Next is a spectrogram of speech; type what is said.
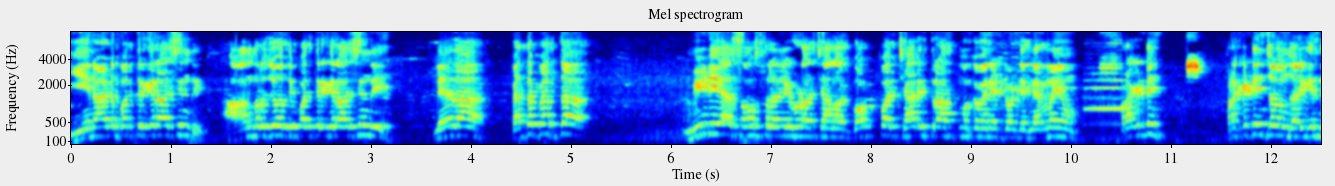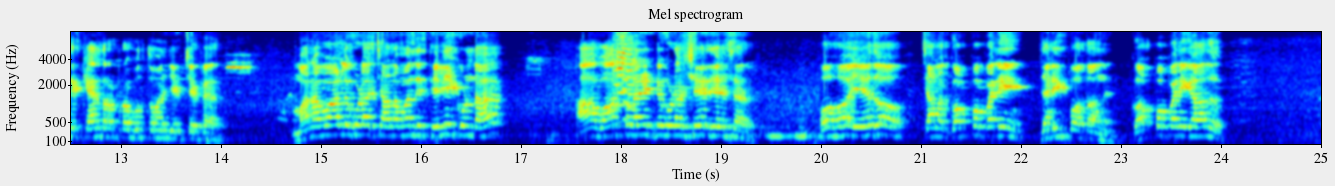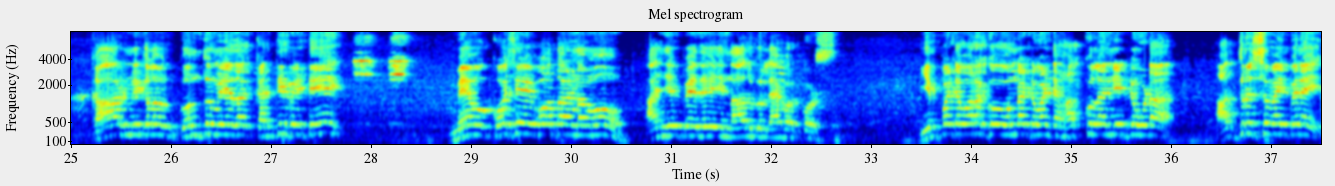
ఈనాడు పత్రిక రాసింది ఆంధ్రజ్యోతి పత్రిక రాసింది లేదా పెద్ద పెద్ద మీడియా సంస్థలన్నీ కూడా చాలా గొప్ప చారిత్రాత్మకమైనటువంటి నిర్ణయం ప్రకటి ప్రకటించడం జరిగింది కేంద్ర ప్రభుత్వం అని చెప్పి చెప్పారు. మన వాళ్ళు కూడా చాలామంది తెలియకుండా ఆ వార్తలన్నింటినీ కూడా షేర్ చేశారు. ఓహో ఏదో చాలా గొప్ప పని జరిగిపోతుంది. గొప్ప పని కాదు కార్మికుల గొంతు మీద కత్తి పెట్టి మేము కోసేయబోతున్నాము అని చెప్పేది ఈ నాలుగు లేబర్ కోడ్స్ ఇప్పటి వరకు ఉన్నటువంటి హక్కులన్నింటినీ కూడా అదృశ్యమైపోయినాయి.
